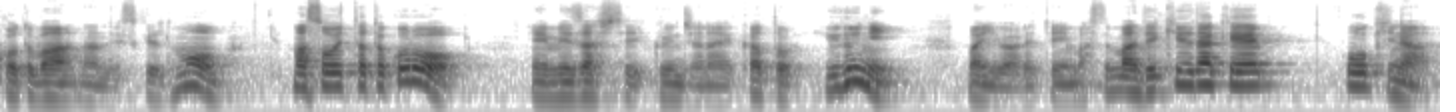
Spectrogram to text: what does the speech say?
言葉なんですけれども、ま、そういったところを目指していくんじゃないかというふうに言われています。まあ、できるだけ大きな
